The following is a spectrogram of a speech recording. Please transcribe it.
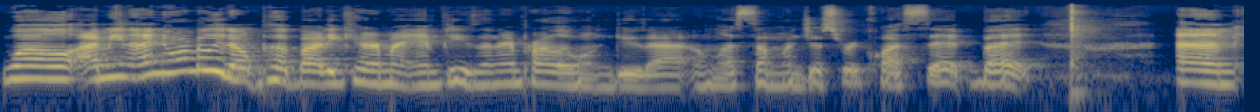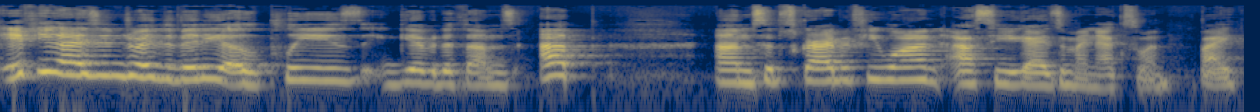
well, I mean, I normally don't put body care in my empties, and I probably won't do that unless someone just requests it. But um, if you guys enjoyed the video, please give it a thumbs up. Um, subscribe if you want. I'll see you guys in my next one. Bye.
